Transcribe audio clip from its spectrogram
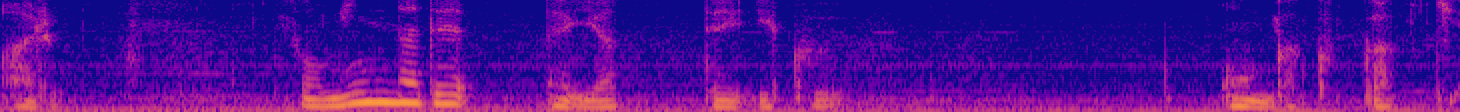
ある。そうみんなでやっていく音楽楽器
